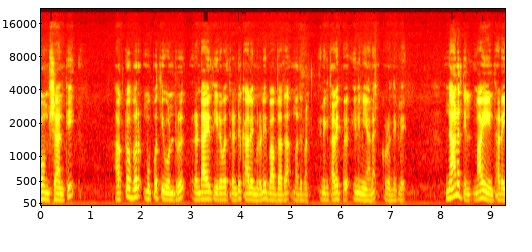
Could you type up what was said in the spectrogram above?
ஓம் சாந்தி. அக்டோபர் முப்பத்தி ஒன்று ரெண்டாயிரத்தி இருபத்தி ரெண்டு காலை முரளி பாப்தாதா மதுபன். இன்னைக்கு தலைப்பு இனிமையான குழந்தைகளே. ஞானத்தில் மாயையின் தடை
